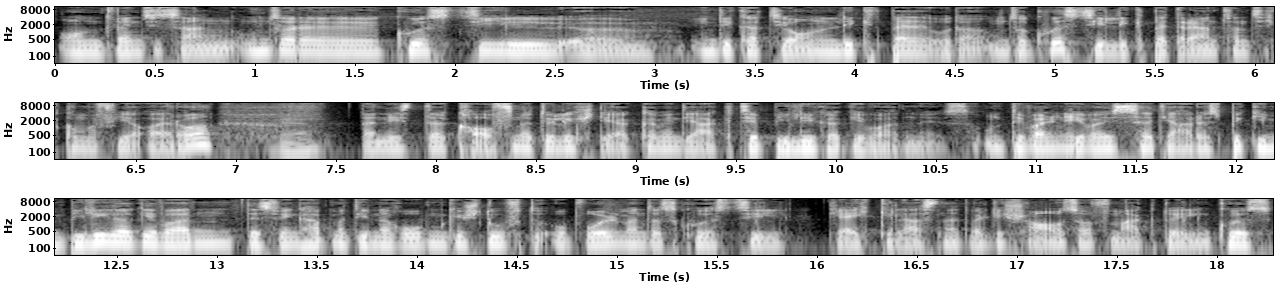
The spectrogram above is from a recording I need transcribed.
Und wenn sie sagen, unsere Kurszielindikation äh, liegt bei, oder unser Kursziel liegt bei 23,4 Euro, Ja. Dann ist der Kauf natürlich stärker, wenn die Aktie billiger geworden ist. Und die Valneva ist seit Jahresbeginn billiger geworden, deswegen hat man die nach oben gestuft, obwohl man das Kursziel gleich gelassen hat, weil die Chance auf den aktuellen Kurs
